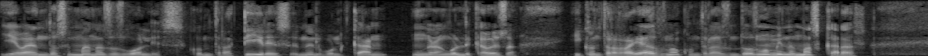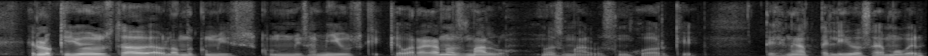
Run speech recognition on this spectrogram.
lleva en dos semanas dos goles. Contra Tigres en el Volcán, un gran gol de cabeza. Y contra Rayados, ¿no? Contra las dos nóminas más caras. Es lo que yo estaba hablando con mis, con mis amigos, que, que Barragán no es malo, no es malo, es un jugador que te genera peligro, sabe mover.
